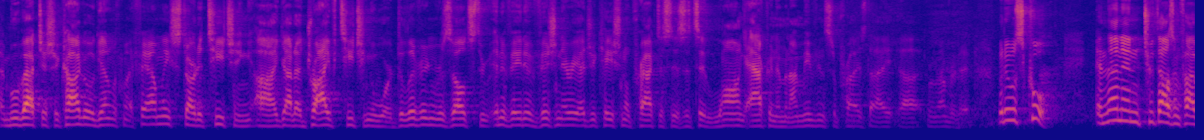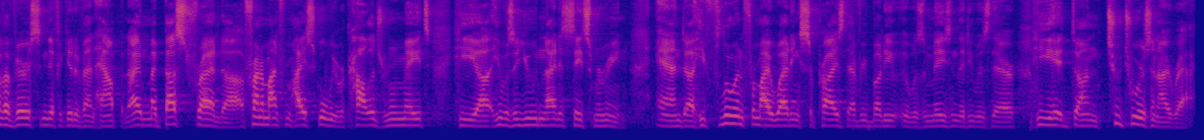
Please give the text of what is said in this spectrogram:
I moved back to Chicago again with my family, started teaching. Uh, I got a Drive Teaching Award, delivering results through innovative visionary educational practices. It's a long acronym, and I'm even surprised I uh, remembered it. But it was cool. And then in 2005, a very significant event happened. I had my best friend, uh, a friend of mine from high school. We were college roommates. He, uh, he was a United States Marine. And uh, he flew in for my wedding, surprised everybody. It was amazing that he was there. He had done two tours in Iraq.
